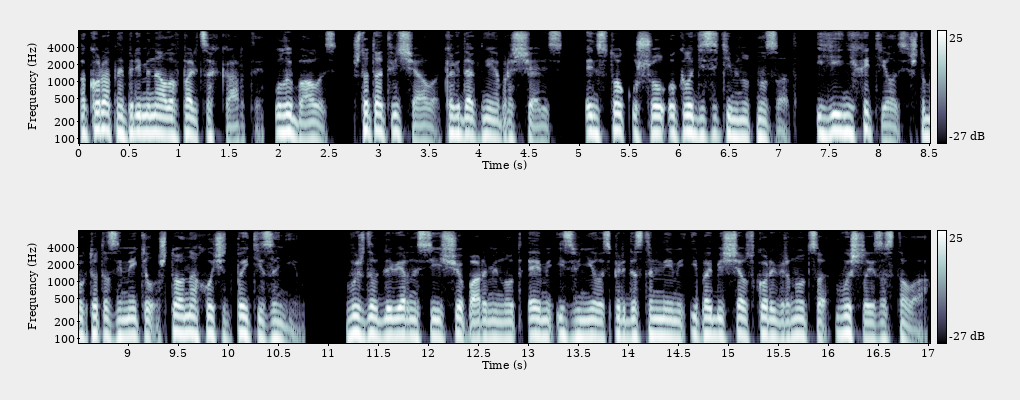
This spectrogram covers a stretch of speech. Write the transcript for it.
аккуратно переминала в пальцах карты, улыбалась, что-то отвечала, когда к ней обращались. Эйнсток ушел около десяти минут назад, и ей не хотелось, чтобы кто-то заметил, что она хочет пойти за ним. Выждав для верности еще пару минут, Эми извинилась перед остальными и, пообещав скоро вернуться, вышла из-за стола.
